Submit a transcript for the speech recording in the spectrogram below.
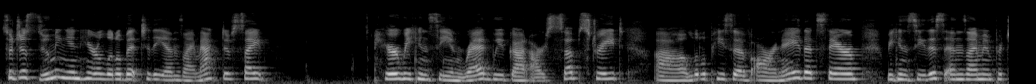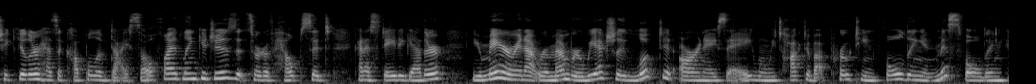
So just zooming in here a little bit to the enzyme active site, here we can see in red, we've got our substrate, a uh, little piece of RNA that's there. We can see this enzyme in particular has a couple of disulfide linkages that sort of helps it kind of stay together. You may or may not remember, we actually looked at RNase A when we talked about protein folding and misfolding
